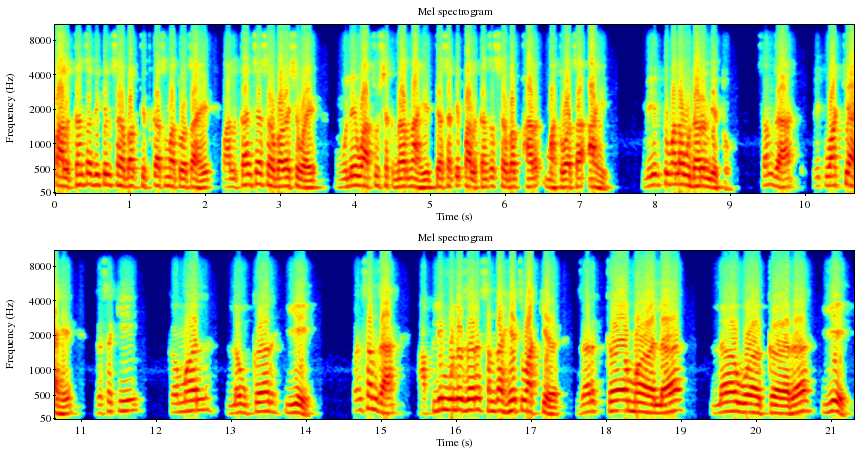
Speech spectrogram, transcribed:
पालकांचा देखील सहभाग तितकाच महत्त्वाचा आहे. पालकांच्या सहभागाशिवाय मुले वाचू शकणार नाहीत त्यासाठी पालकांचा सहभाग फार महत्त्वाचा आहे. मी एक तुम्हाला उदाहरण देतो. समजा एक वाक्य आहे जसं की कमल लवकर ये. पण समजा आपली मुलं जर समजा हेच वाक्य जर कमल लवकर ये.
